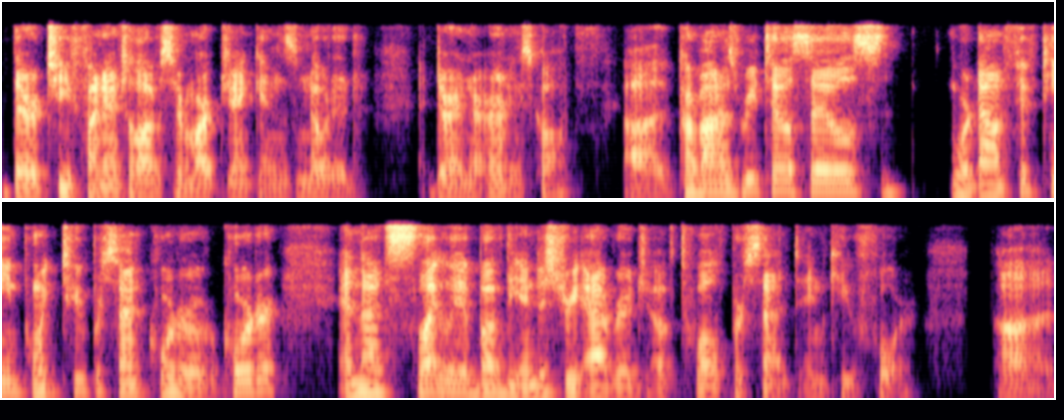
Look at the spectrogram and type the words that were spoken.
their chief financial officer, Mark Jenkins, noted during their earnings call. Uh, Carvana's retail sales were down 15.2% quarter over quarter, and that's slightly above the industry average of 12% in Q4. Uh,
